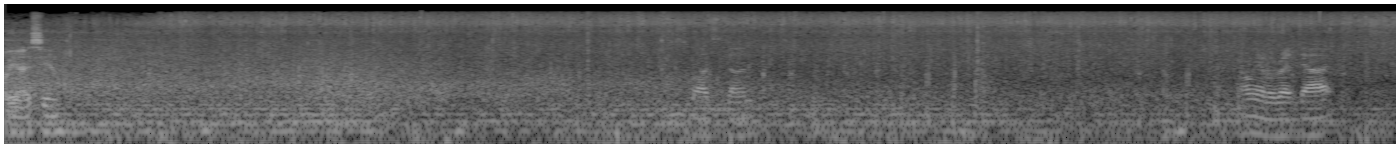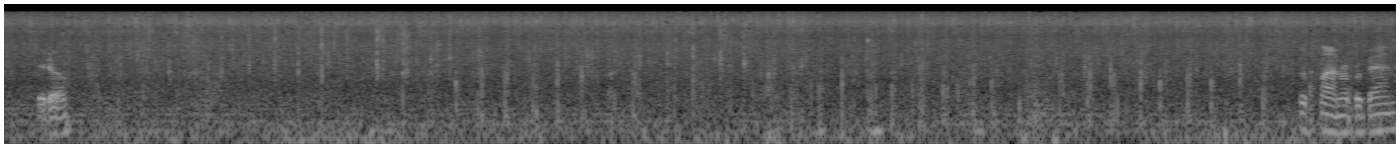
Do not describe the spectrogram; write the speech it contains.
Oh yeah, I see him. Squad's done. I only have a red dot. Ditto. The plan rubber band.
